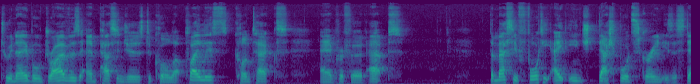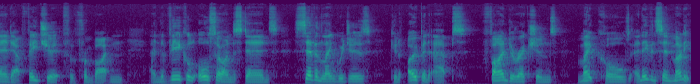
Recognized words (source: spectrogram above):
to enable drivers and passengers to call up playlists, contacts, and preferred apps. The massive 48 inch dashboard screen is a standout feature for, from Byton, and the vehicle also understands seven languages, can open apps, find directions, make calls, and even send money.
